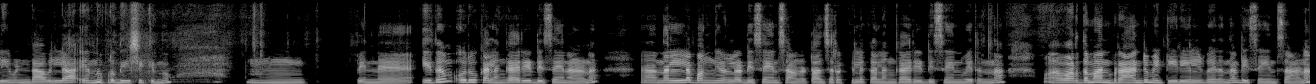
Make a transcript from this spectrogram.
ലീവ് ഉണ്ടാവില്ല എന്ന് പ്രതീക്ഷിക്കുന്നു. പിന്നെ ഇതും ഒരു കലങ്കാരി ഡിസൈനാണ് നല്ല ഭംഗിയുള്ള ഡിസൈൻസ് ആണ്. കേട്ടോ അജറക്കിൽ കലങ്കാരി ഡിസൈൻ വരുന്ന വർദ്ധമാൻ ബ്രാൻഡ് മെറ്റീരിയൽ വരുന്ന ഡിസൈൻസ് ആണ്.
